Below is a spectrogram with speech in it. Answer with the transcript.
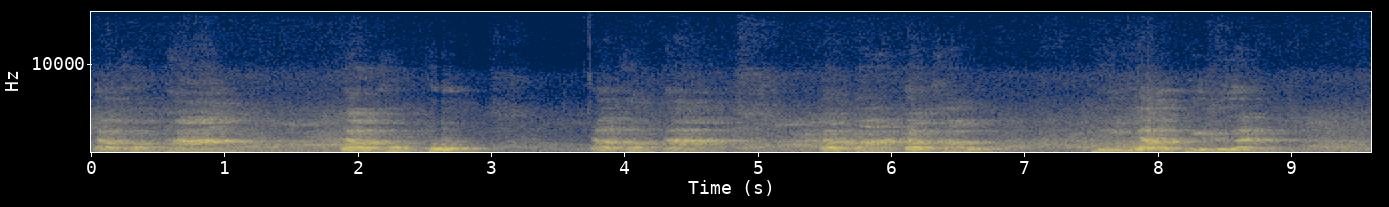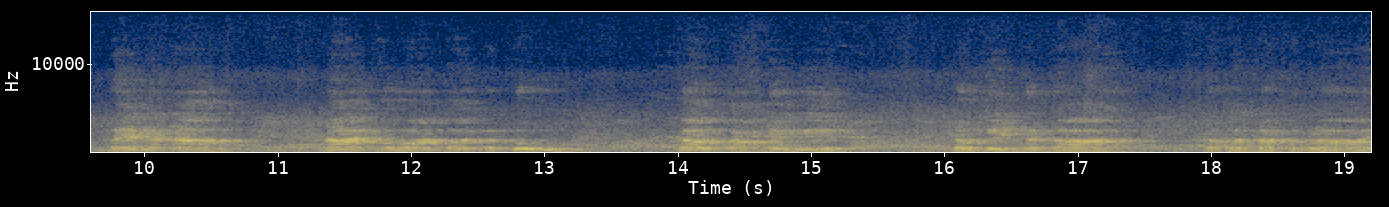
เจ้าของทาง เจ้าของทุ่งเจ้าของท่า เจ้าป่า เจ้าเขา ผีเย้าผีเรือน แม่ยานางนายทวารบานประตู เจ้ากรรมในายเวรเจ้าเกณฑ์ชะตาสัพพสัตว์ทั้งหลาย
